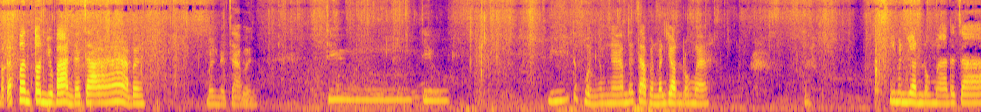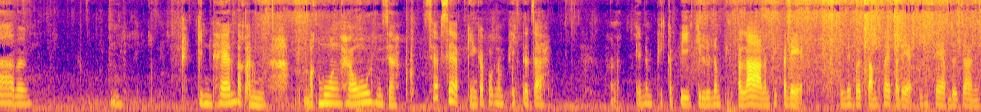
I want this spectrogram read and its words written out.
บักแอปเปิลต้นอยู่บ้านเด้อจ้าเบิ้งเบิ้งเด้อจ้าเบิ้งจิ้วจิ้วมีแตะผลงามๆเด้อจ้าผลมันย่อนลงมา นี่มันย่อนลงมาเด้จ้าเบิงกินแทนบักอัน บักม่วงเฮาจังจ้ะแซ่บๆกินกับพวกน้ำพริกเด้จ้าเอาน่ะเอ้น้ำพริกกะปิกินหรือน้ำพริกปลาร้าน้ำพริกปลาแดก กินได้เบิดตำใส่ปลาแดกยิ่งแซบเด้จ้านี่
